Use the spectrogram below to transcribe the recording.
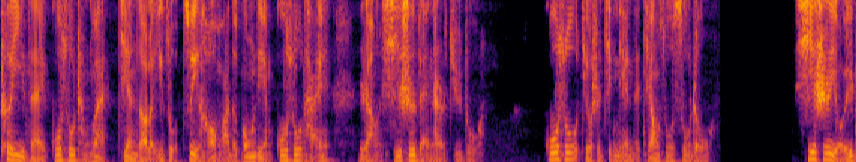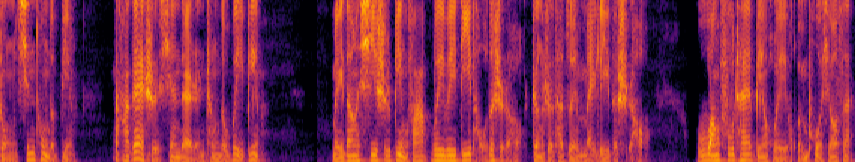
特意在姑苏城外建造了一座最豪华的宫殿——姑苏台，让西施在那儿居住。姑苏就是今天的江苏苏州。西施有一种心痛的病，大概是现代人称的胃病。每当西施病发、微微低头的时候，正是她最美丽的时候，吴王夫差便会魂魄消散，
